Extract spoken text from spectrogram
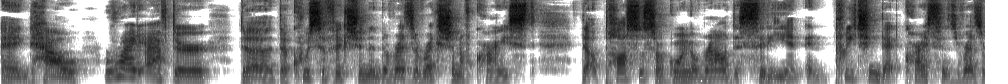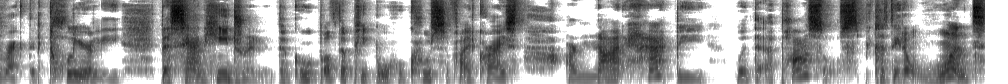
and how right after the, the crucifixion and the resurrection of Christ, the apostles are going around the city and, and preaching that Christ has resurrected. Clearly, the Sanhedrin, the group of the people who crucified Christ, are not happy with the apostles because they don't want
